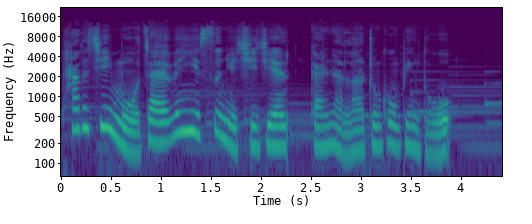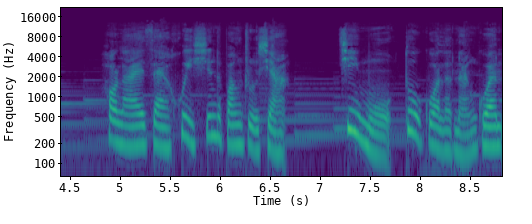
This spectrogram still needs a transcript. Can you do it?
他的继母在瘟疫肆虐期间感染了中共病毒，后来在慧心的帮助下，继母度过了难关，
